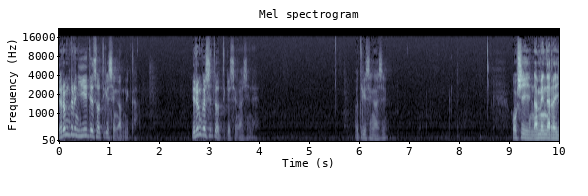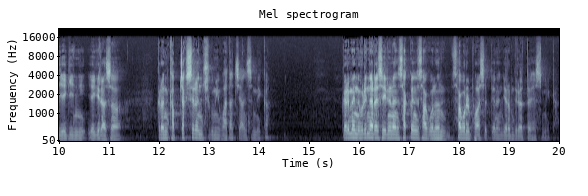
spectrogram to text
여러분들은 이에 대해서 어떻게 생각합니까? 이런 것에 대해 어떻게 생각하시나요? 어떻게 생각하세요? 혹시 남의 나라 얘기, 얘기라서 그런 갑작스런 죽음이 와닿지 않습니까? 그러면 우리나라에서 일어난 사건, 사고는, 사고를 보았을 때는 여러분들이 어떠했습니까?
